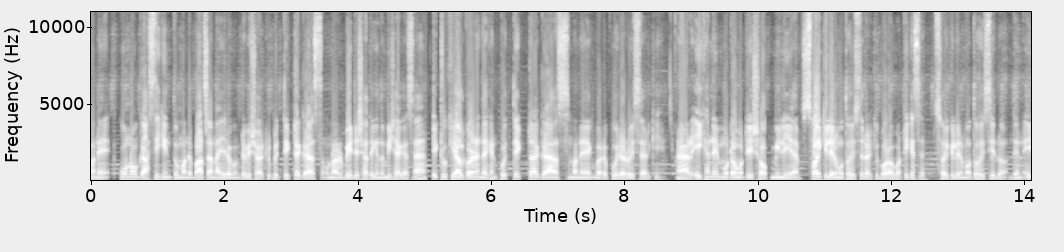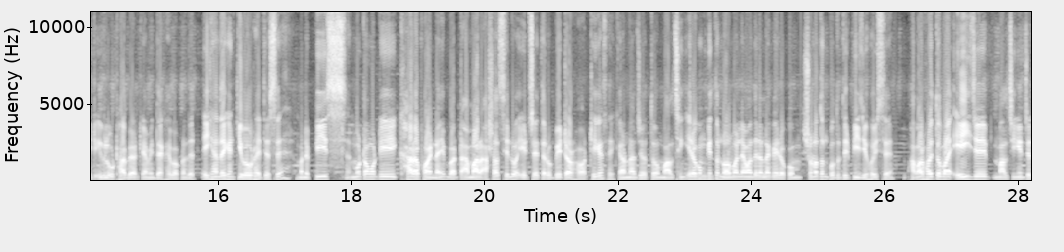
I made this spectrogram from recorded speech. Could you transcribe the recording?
মানে কোনো গাছই কিন্তু মানে বাঁচা নাই, এরকম একটা বিষয় আর কি। প্রত্যেকটা গাছ ওনার বেডের সাথে কিন্তু মিশা গেছে হ্যাঁ? একটু খেয়াল করেন, দেখেন, প্রত্যেকটা গাছ মানে একবারে পইরা রয়েছে আর কি। আর এইখানে মোটামুটি সব মিলিয়ে ছয় কিলের মতো হয়েছিল আর কি বরাবর, ঠিক আছে? ছয় কিলের মতো হয়েছিল। দেন এগুলো উঠাবে আর কি, আমি দেখাবো আপনাদের। এইখানে দেখেন কীভাবে উঠাইতেছে। মানে পিস মোটামুটি খারাপ হয় নাই বাট আমার আশা ছিল এর চাইতে আরও বেটার হওয়া ঠিক আছে? কেননা যেহেতু মালচিং, এরকম কিন্তু নর্মালি আমাদের এলাকায় এরকম সনাতন পদ্ধতির পিজি হয়েছে আমার হয়তো বা এই যে মালচিংয়ের যে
